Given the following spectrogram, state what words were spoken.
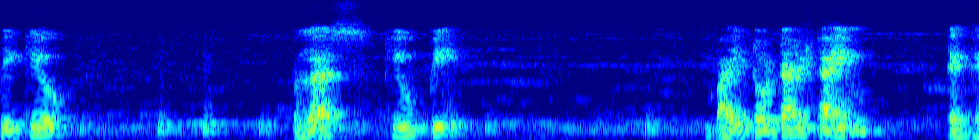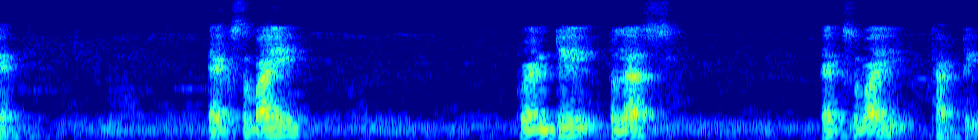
P Q plus Q P by total time taken x by twenty plus x by thirty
